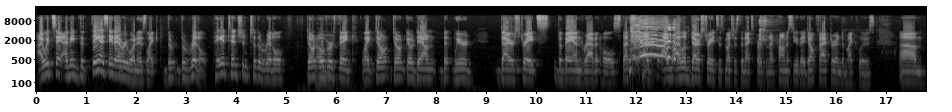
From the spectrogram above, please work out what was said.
I would say I mean the thing I say to everyone is like the the riddle. Pay attention to the riddle. Don't Mm-hmm. overthink. Like don't don't go down that weird Dire Straits the band rabbit holes. That's I, I, I love Dire Straits as much as the next person. I promise you they don't factor into my clues. Um,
